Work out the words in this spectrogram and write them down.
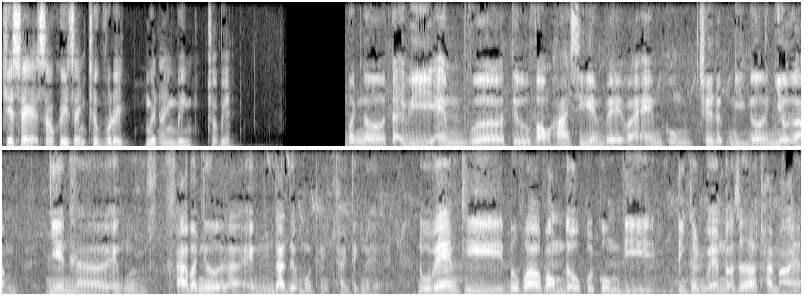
Chia sẻ sau khi giành chức vô địch, Nguyễn Anh Minh cho biết. Bất ngờ tại vì em vừa từ vòng 2 SEA Games về và em cũng chưa được nghỉ ngơi nhiều lắm. Nên à, em cũng khá bất ngờ là em đạt được một thành thành tích này. Đối với em thì bước vào vòng đấu cuối cùng thì tinh thần của em nó rất là thoải mái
